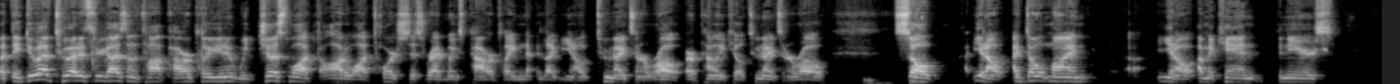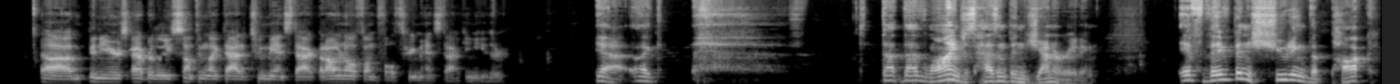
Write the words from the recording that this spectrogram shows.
but they do have two out of three guys on the top power play unit. We just watched Ottawa torch this Red Wings power play like you know two nights in a row or penalty kill two nights in a row. So you know I don't mind uh, you know a McCann Beniers um, Beniers, Eberle, something like that, a two man stack. But I don't know if I'm full three man stacking either. Yeah, like that that line just hasn't been generating. If they've been shooting the puck,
